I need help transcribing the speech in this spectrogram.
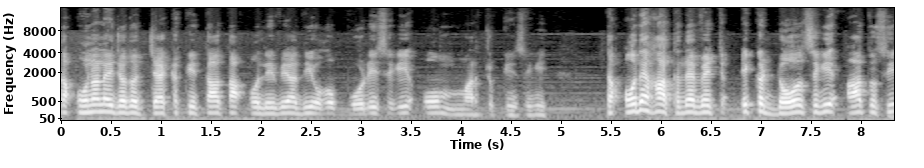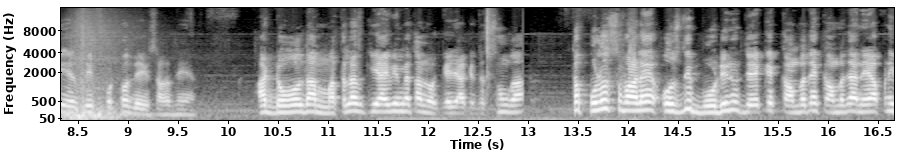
ਤਾਂ ਉਹਨਾਂ ਨੇ ਜਦੋਂ ਚੈੱਕ ਕੀਤਾ ਤਾਂ ਓਲੀਵੀਆ ਦੀ ਉਹ ਬੋਡੀ ਸੀਗੀ, ਉਹ ਮਰ ਚੁੱਕੀ ਸੀਗੀ। ਤਾਂ ਉਹਦੇ ਹੱਥ ਦੇ ਵਿੱਚ ਇੱਕ ਡੋਲ ਸੀਗੀ ਆ ਤੁਸੀਂ ਇਸ ਦੀ ਫੋਟੋ ਦੇਖ ਸਕਦੇ ਆ। ਆ ਡੋਲ ਦਾ ਮਤਲਬ ਕੀ ਹੈ ਵੀ ਮੈਂ ਤੁਹਾਨੂੰ ਅੱਗੇ ਜਾ ਕੇ ਦੱਸੂਗਾ। ਤਾਂ ਪੁਲਿਸ ਵਾਲੇ ਉਸ ਦੀ ਬੋਡੀ ਨੂੰ ਦੇਖ ਕੇ ਕੰਬਦੇ ਕੰਬਦੇ ਨੇ ਆਪਣੀ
